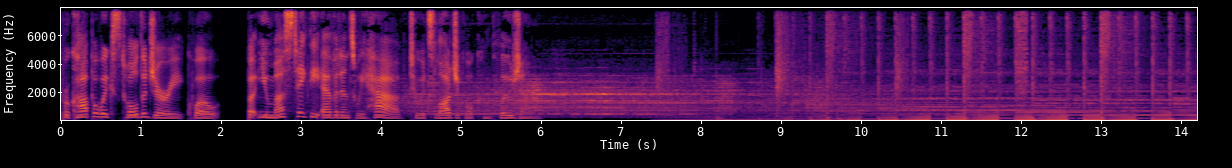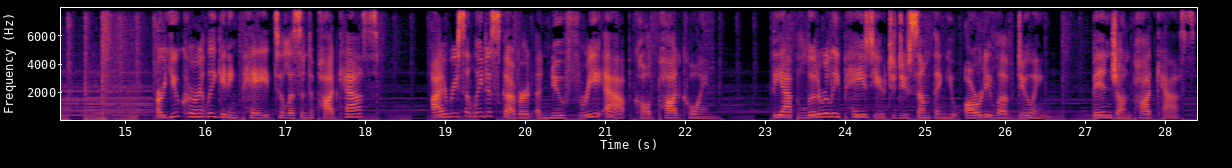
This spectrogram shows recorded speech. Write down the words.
Prokopowicz told the jury, quote, but you must take the evidence we have to its logical conclusion. Are you currently getting paid to listen to podcasts? I recently discovered a new free app called Podcoin. The app literally pays you to do something you already love doing binge on podcasts.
